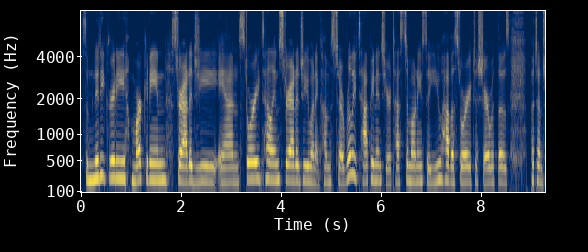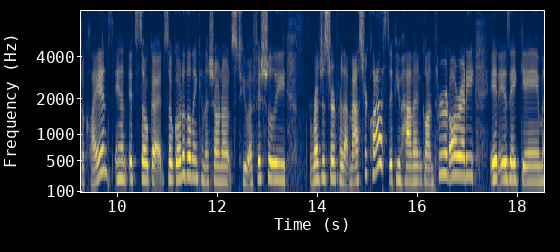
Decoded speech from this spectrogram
some nitty gritty marketing strategy and storytelling strategy when it comes to really tapping into your testimony so you have a story to share with those potential clients. And it's so good. So go to the link in the show notes to officially register for that masterclass if you haven't gone through it already. It is a game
